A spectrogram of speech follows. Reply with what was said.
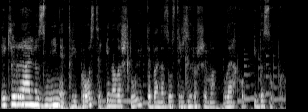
які реально змінять твій простір і налаштують тебе на зустріч з грошима легко і без опору.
